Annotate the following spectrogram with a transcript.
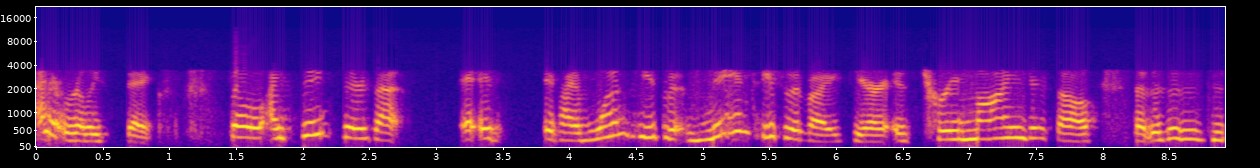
and it really stinks. So I think there's that. If, if I have one piece of main piece of advice here is to remind yourself that this is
